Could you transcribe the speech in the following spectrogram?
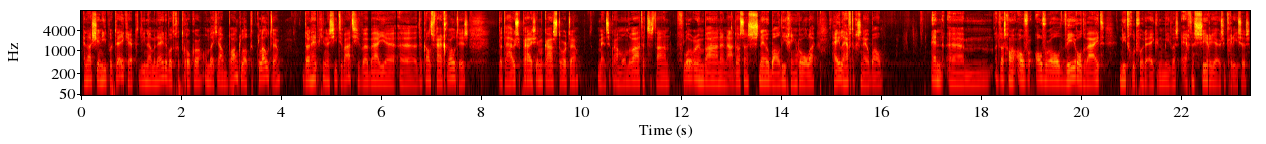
En als je een hypotheek hebt die naar beneden wordt getrokken omdat jouw bank loopt te kloten, dan heb je een situatie waarbij je, uh, de kans vrij groot is dat de huizenprijzen in elkaar storten. Mensen kwamen onder water te staan, verloren hun banen. Nou, dat was een sneeuwbal die ging rollen. Hele heftige sneeuwbal. En um, het was gewoon over, overal wereldwijd niet goed voor de economie. Het was echt een serieuze crisis.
